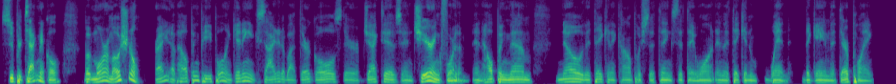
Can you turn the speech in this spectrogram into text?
super technical, but more emotional, right? Of helping people and getting excited about their goals, their objectives, and cheering for them and helping them know that they can accomplish the things that they want and that they can win the game that they're playing.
